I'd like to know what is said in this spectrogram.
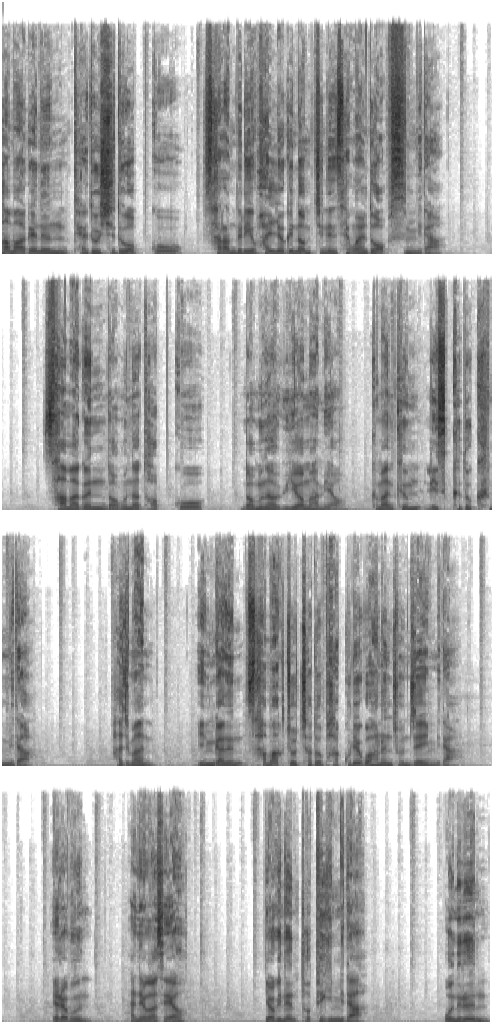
사막에는 대도시도 없고 사람들이 활력이 넘치는 생활도 없습니다. 사막은 너무나 덥고 너무나 위험하며 그만큼 리스크도 큽니다. 하지만 인간은 사막조차도 바꾸려고 하는 존재입니다. 여러분, 안녕하세요. 여기는 토픽입니다. 오늘은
